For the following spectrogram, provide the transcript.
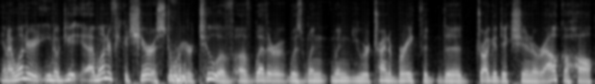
And I wonder, you know, do you, I wonder if you could share a story or two of, of whether it was when when you were trying to break the the drug addiction or alcohol.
